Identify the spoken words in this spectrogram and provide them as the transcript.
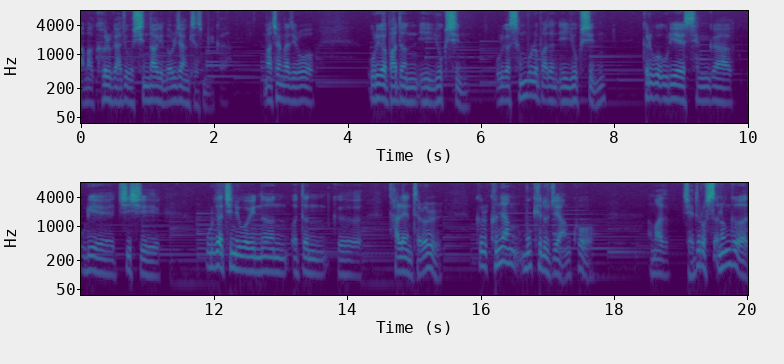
아마 그걸 가지고 신나게 놀지 않겠습니까? 마찬가지로 우리가 받은 이 육신, 우리가 선물로 받은 이 육신, 그리고 우리의 생각, 우리의 지식, 우리가 지니고 있는 어떤 그 탤런트를 그걸 그냥 묵혀두지 않고 아마 제대로 쓰는 것,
